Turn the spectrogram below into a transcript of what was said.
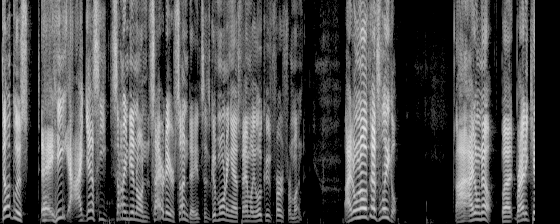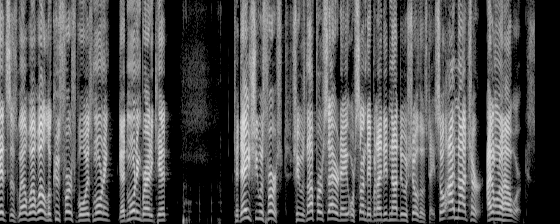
Douglas, uh, he, I guess he signed in on Saturday or Sunday and says, Good morning, ass family. Look who's first for Monday. I don't know if that's legal. I, I don't know. But Brady Kid says, Well, well, well, look who's first, boys. Morning. Good morning, Brady Kid. Today she was first. She was not first Saturday or Sunday, but I did not do a show those days. So I'm not sure. I don't know how it works.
